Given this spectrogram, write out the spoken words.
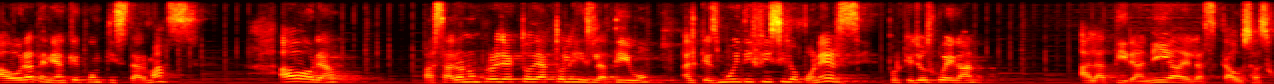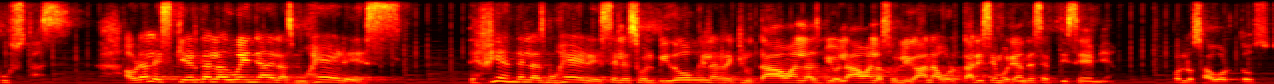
Ahora tenían que conquistar más. Ahora pasaron un proyecto de acto legislativo al que es muy difícil oponerse, porque ellos juegan a la tiranía de las causas justas. Ahora la izquierda es la dueña de las mujeres. Defienden las mujeres. Se les olvidó que las reclutaban, las violaban, las obligaban a abortar y se morían de septicemia por los abortos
